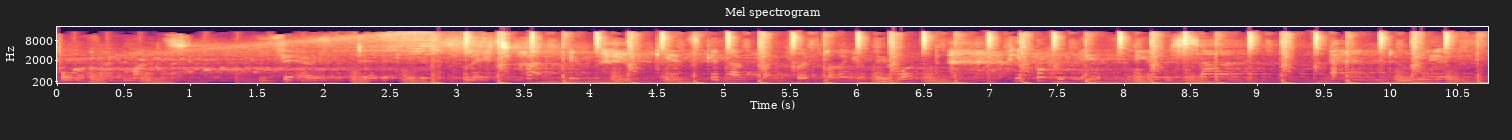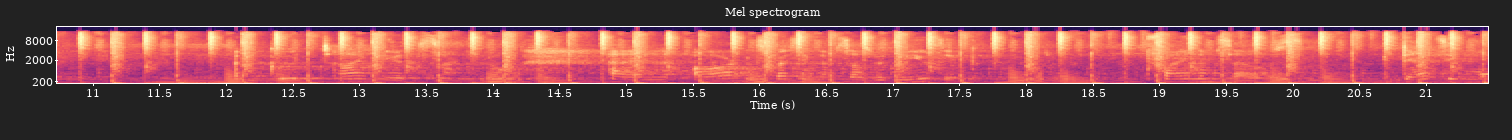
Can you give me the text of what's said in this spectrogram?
four or five months very dedicated to playtime. Kids can have fun for as long as they want. People who live near the sun expressing themselves with music find themselves dancing more.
